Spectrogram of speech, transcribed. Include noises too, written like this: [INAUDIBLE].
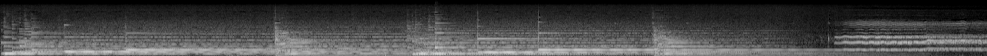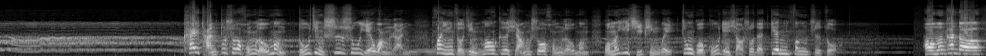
开谈不说《红楼梦》，读尽诗书也枉然。欢迎走进猫哥祥说《红楼梦》，我们一起品味中国古典小说的巅峰之作。好，我们看到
